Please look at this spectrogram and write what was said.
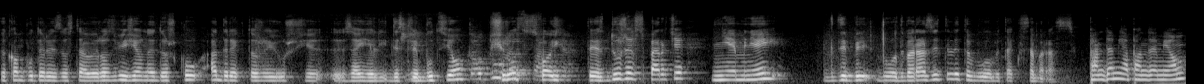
te komputery zostały rozwiezione do szkół, a dyrektorzy już się y, zajęli dystrybucją wśród wsparcie. swoich. To jest duże wsparcie, niemniej gdyby było dwa razy tyle, to byłoby tak w sam raz. Pandemia pandemią,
